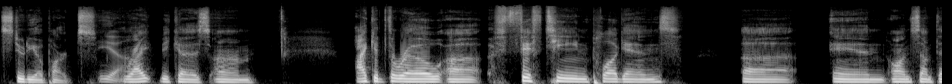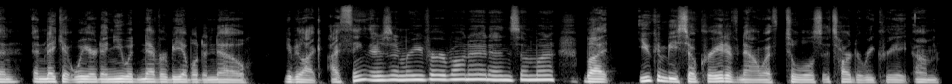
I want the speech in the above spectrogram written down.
studio parts, Yeah. right? Because um, I could throw uh 15 plugins uh and on something and make it weird, and you would never be able to know. You'd be like, I think there's some reverb on it and some, uh," but you can be so creative now with tools. It's hard to recreate. Um,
